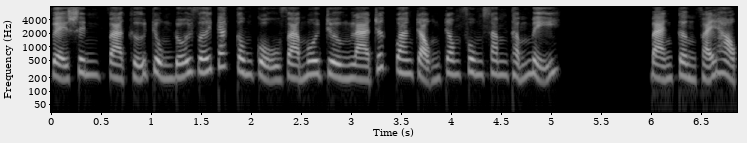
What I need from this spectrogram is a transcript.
vệ sinh và khử trùng đối với các công cụ và môi trường là rất quan trọng trong phun xăm thẩm mỹ. Bạn cần phải học.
